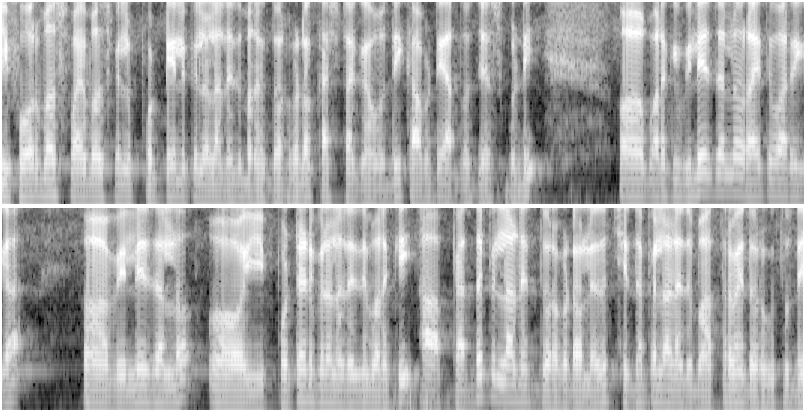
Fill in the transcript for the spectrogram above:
ఈ ఫోర్ మంత్స్ ఫైవ్ మంత్స్ పిల్లలు పొట్టేలు పిల్లలు అనేది మనకు దొరకడం కష్టంగా ఉంది కాబట్టి అర్థం చేసుకోండి. మనకి విలేజ్ల్లో రైతు వారీగా విలేజ్ల్లో ఈ పొట్టేడు పిల్లలు అనేది మనకి ఆ పెద్ద పిల్ల అనేది దొరకడం లేదు. చిన్నపిల్ల అనేది మాత్రమే దొరుకుతుంది.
